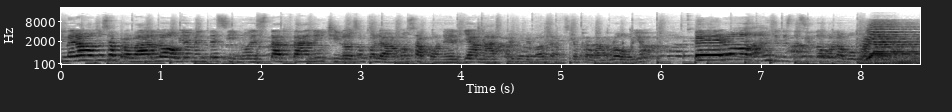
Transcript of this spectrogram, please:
Primero vamos a probarlo, obviamente si no está tan enchiloso pues le vamos a poner ya más porque primero tenemos que probarlo, obvio. Pero, ay, se me está haciendo agua la boca.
